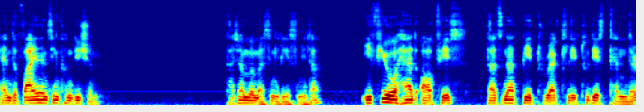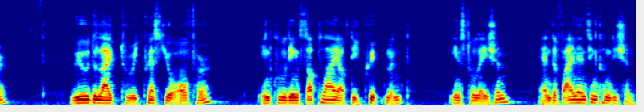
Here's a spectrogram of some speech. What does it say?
and the financing condition. 다시 한번 말씀드리겠습니다. If your head office does not bid directly to this tender, we would like to request your offer, including supply of the equipment, installation, and the financing condition.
